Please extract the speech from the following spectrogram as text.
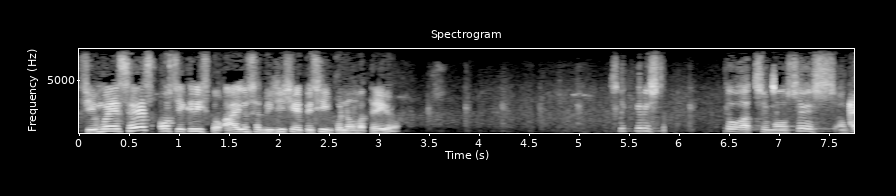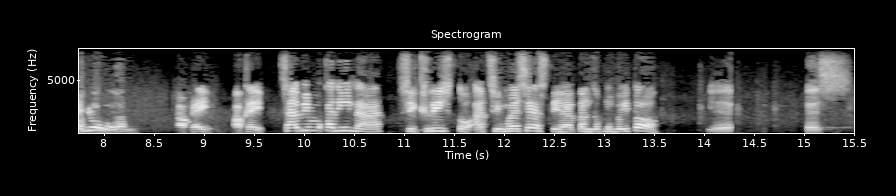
Si Moises o si Kristo ayon sa 17.5 ng Mateo? Si Kristo at si Moses ang Ayun. Okay, okay. Sabi mo kanina, si Kristo at si Moises, tinatanggap mo ba ito? Yes.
